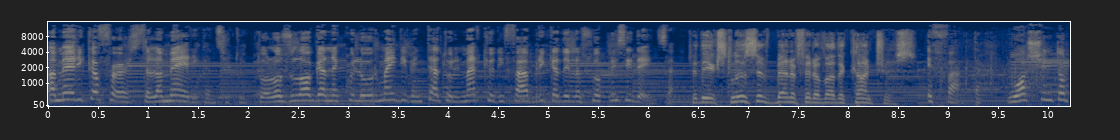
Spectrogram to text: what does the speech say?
America First, l'America anzitutto. Lo slogan è quello ormai diventato il marchio di fabbrica della sua presidenza. to the exclusive benefit of other countries. È fatta. Washington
